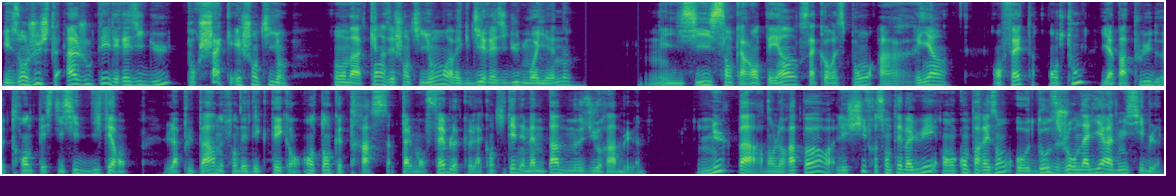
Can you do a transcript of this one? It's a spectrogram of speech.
ils ont juste ajouté les résidus pour chaque échantillon. On a 15 échantillons avec 10 résidus de moyenne. Ici, 141, ça correspond à rien. En fait, en tout, il n'y a pas plus de 30 pesticides différents. La plupart ne sont détectés qu'en tant que traces, tellement faibles que la quantité n'est même pas mesurable. Nulle part dans le rapport, les chiffres sont évalués en comparaison aux doses journalières admissibles.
